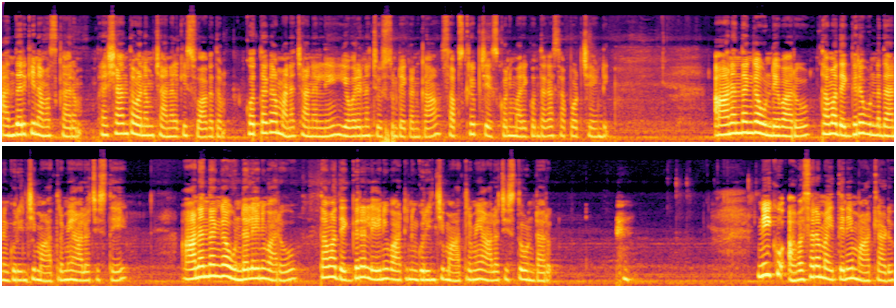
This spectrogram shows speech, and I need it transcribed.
అందరికీ నమస్కారం. ప్రశాంతవనం ఛానల్కి స్వాగతం. కొత్తగా మన ఛానల్ని ఎవరైనా చూస్తుంటే కనుక సబ్స్క్రైబ్ చేసుకొని మరికొంతగా సపోర్ట్ చేయండి. ఆనందంగా ఉండేవారు తమ దగ్గర ఉన్న దాని గురించి మాత్రమే ఆలోచిస్తే ఆనందంగా ఉండలేని వారు తమ దగ్గర లేని వాటిని గురించి మాత్రమే ఆలోచిస్తూ ఉంటారు. నీకు అవసరమైతేనే మాట్లాడు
